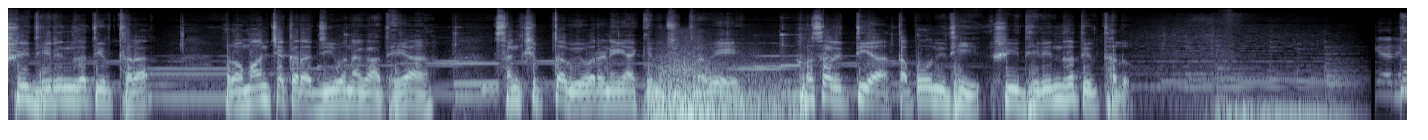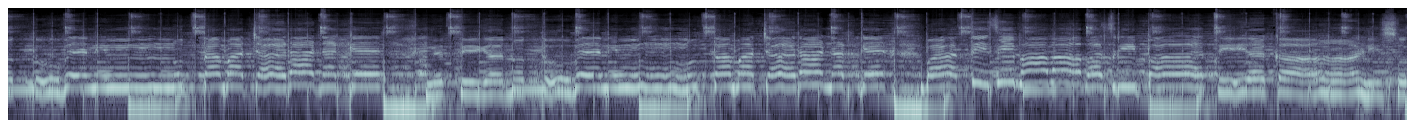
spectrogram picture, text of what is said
ಶ್ರೀ ಧೀರೇಂದ್ರ ತೀರ್ಥರ ರೋಮಾಂಚಕರ ಜೀವನಗಾಥೆಯ ಸಂಕ್ಷಿಪ್ತ ವಿವರಣೆಯ ಕಿರುಚಿತ್ರವೇ ಹೊಸ ರೀತಿಯ ತಪೋನಿಧಿ ಶ್ರೀ ಧೀರೇಂದ್ರ ತೀರ್ಥರು. ನೊತ್ತುವೆ ನಿನ್ನುತ್ತಮ ಚರಣಕ್ಕೆ, ನೆತ್ತಿಗ ನೊತ್ತುವೆ ನಿನ್ನುತ್ತಮ ಚರಣಕ್ಕೆ ಬತ್ತಿಸಿ ಭಾವ ಶ್ರೀಪತಿಯ ಕಾಣಿಸು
